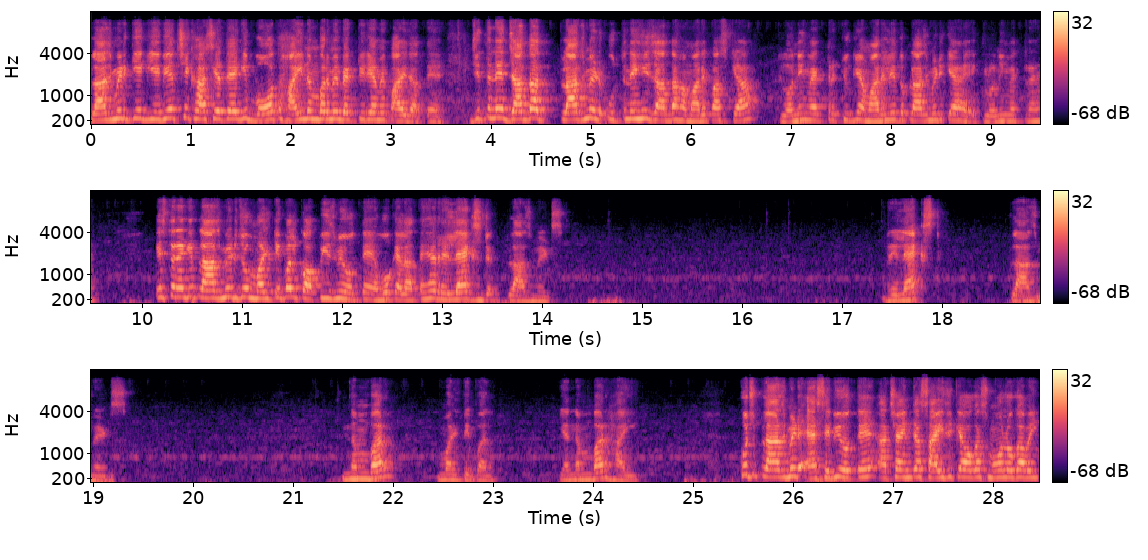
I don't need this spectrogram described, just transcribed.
प्लाज्मिड की एक ये भी अच्छी खासियत है कि बहुत हाई नंबर में बैक्टीरिया में पाए जाते हैं। जितने ज़्यादा प्लाज्मिड, उतने ही ज़्यादा हमारे पास क्या? क्लोनिंग वेक्टर क्योंकि हमारे लिए तो प्लाज्मिड क्या है? क्लोनिंग वेक्टर है। इस तरह के प्लाज्मिड जो मल्टीपल कॉपीज में होते हैं, वो कहलाते हैं relaxed plasmids relaxed plasmids number multiple या नंबर हाई कुछ प्लाज्मिड ऐसे भी होते हैं। अच्छा इनका साइज़ क्या होगा? स्मॉल होगा भाई।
